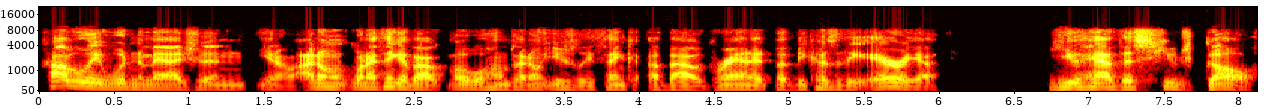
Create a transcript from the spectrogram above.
probably wouldn't imagine. You know, I don't. When I think about mobile homes, I don't usually think about granite, but because of the area, you have this huge gull,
